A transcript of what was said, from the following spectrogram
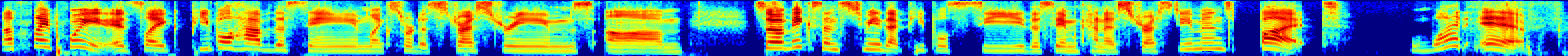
that's my point it's like people have the same like sort of stress dreams um so it makes sense to me that people see the same kind of stress demons but what if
